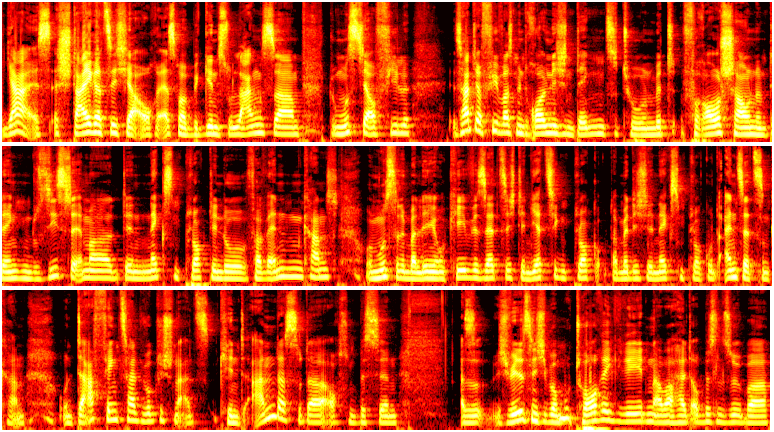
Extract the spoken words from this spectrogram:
ja, es, es steigert sich ja auch. Erstmal beginnst du langsam, du musst ja auch viele, es hat ja viel was mit räumlichem Denken zu tun, mit vorausschauendem Denken. Du siehst ja immer den nächsten Block, den du verwenden kannst und musst dann überlegen, okay, wie setze ich den jetzigen Block, damit ich den nächsten Block gut einsetzen kann. Und da fängt es halt wirklich schon als Kind an, dass du da auch so ein bisschen also ich will jetzt nicht über Motorik reden, aber halt auch ein bisschen so über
